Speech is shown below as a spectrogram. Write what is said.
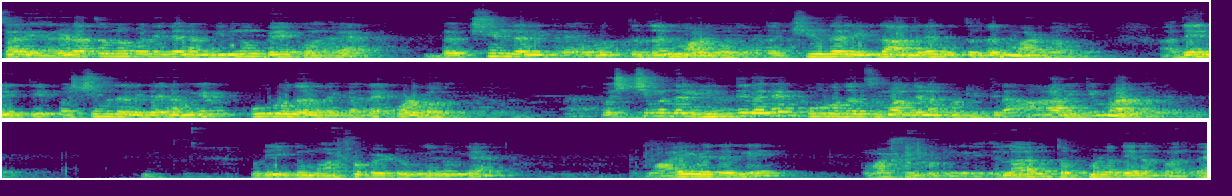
ಸರಿ ಎರಡತ್ತೂ ಬಂದಿದೆ. ನಮ್ಗೆ ಇನ್ನೂ ಬೇಕು ಅಂದ್ರೆ ದಕ್ಷಿಣದಲ್ಲಿದ್ರೆ ಉತ್ತರದಲ್ಲಿ ಮಾಡ್ಬೋದು. ದಕ್ಷಿಣದಲ್ಲಿ ಇಲ್ಲ ಅಂದ್ರೆ ಉತ್ತರದಲ್ಲಿ ಮಾಡಬಹುದು ಅದೇ ರೀತಿ ಪಶ್ಚಿಮದಲ್ಲಿದೆ ನಮಗೆ ಪೂರ್ವದಲ್ಲಿ ಬೇಕಾದ್ರೆ ಕೊಡ್ಬೋದು. ಪಶ್ಚಿಮದಲ್ಲಿ ಇಲ್ದಿರನೇ ಪೂರ್ವದಲ್ಲಿ ಸುಮಾರು ಜನ ಕೊಟ್ಟಿರ್ತೀರ, ಆ ರೀತಿ ಮಾಡಬಾರ್ದು ನೋಡಿ, ಇದು ಮಾಸ್ಟರ್ ಬೆಡ್ರೂಮ್ಗೆ ನಮಗೆ ವಾಯುವ್ಯದಲ್ಲಿ ವಾಶ್ರೂಮ್ ಕೊಟ್ಟಿದ್ದೀರಿ. ಎಲ್ಲರೂ ತಪ್ಪು ಮಾಡೋದು ಏನಪ್ಪ ಅಂದ್ರೆ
